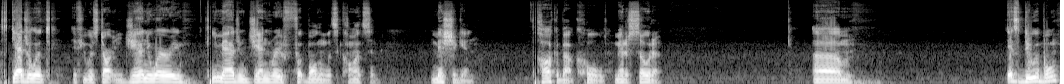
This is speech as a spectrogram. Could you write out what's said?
schedule it if you would start in January. Can you imagine January football in Wisconsin, Michigan? Talk about cold. Minnesota. Um, it's doable.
